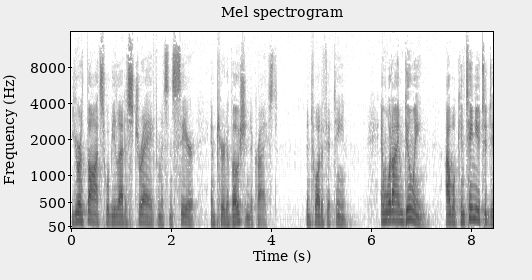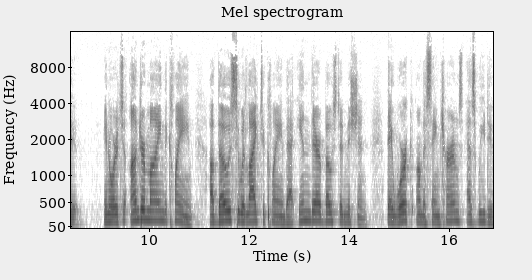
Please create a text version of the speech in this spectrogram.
your thoughts will be led astray from a sincere and pure devotion to Christ. Then 12 to 15. And what I am doing, I will continue to do in order to undermine the claim of those who would like to claim that in their boasted mission they work on the same terms as we do.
